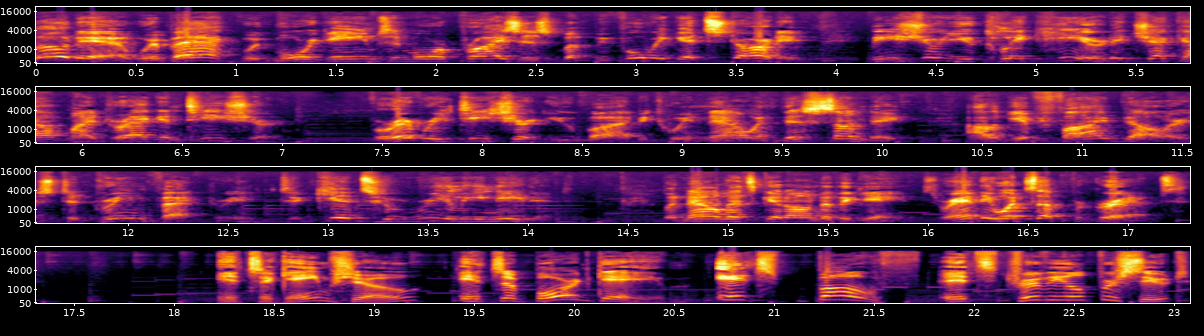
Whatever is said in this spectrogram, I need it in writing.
Hello there, we're back with more games and more prizes, but before we get started, be sure you click here to check out my Dragon t-shirt. For every t-shirt you buy between now and this Sunday, I'll give $5 to Dream Factory to kids who really need it. But now let's get on to the games. Randy, what's up for grabs? It's a game show. It's a board game. It's both. It's Trivial Pursuit,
